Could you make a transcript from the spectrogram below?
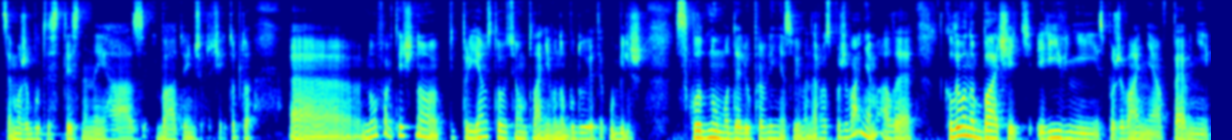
це може бути стиснений газ і багато інших речей. Тобто, е, ну, фактично, підприємство в цьому плані воно будує таку більш складну модель управління своїм енергоспоживанням, але коли воно бачить рівні споживання в певні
